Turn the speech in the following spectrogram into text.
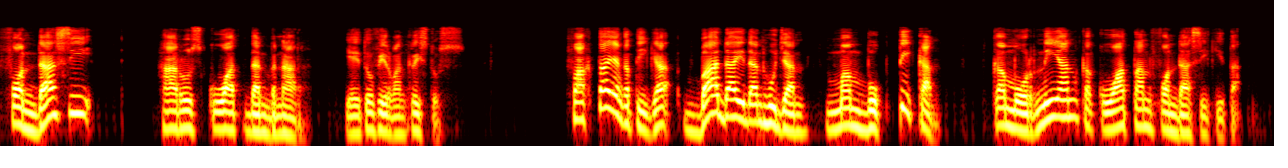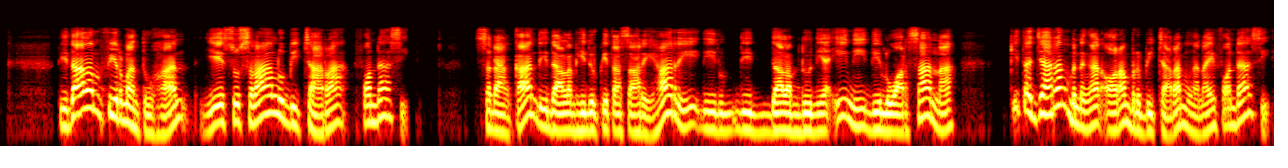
fondasi harus kuat dan benar, yaitu firman Kristus. Fakta yang ketiga, badai dan hujan membuktikan kemurnian kekuatan fondasi kita. Di dalam firman Tuhan, Yesus selalu bicara fondasi. Sedangkan di dalam hidup kita sehari-hari, di, di dalam dunia ini, di luar sana, kita jarang mendengar orang berbicara mengenai fondasi.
